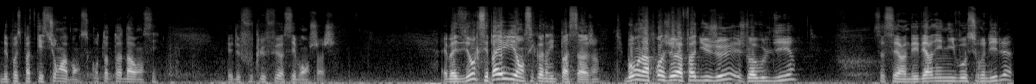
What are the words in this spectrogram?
Ne pose pas de questions, avance. Contente-toi d'avancer et de foutre le feu à ses branchages. Et eh bah ben, disons que c'est pas évident ces conneries de passage. Hein. Bon on approche de la fin du jeu, je dois vous le dire. Ça c'est un des derniers niveaux sur l'île.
